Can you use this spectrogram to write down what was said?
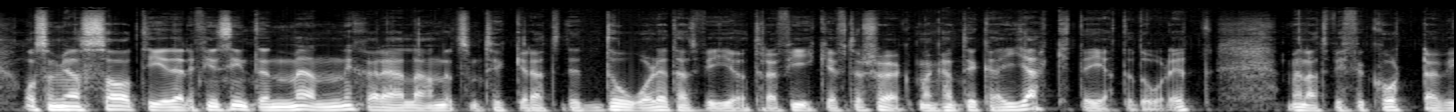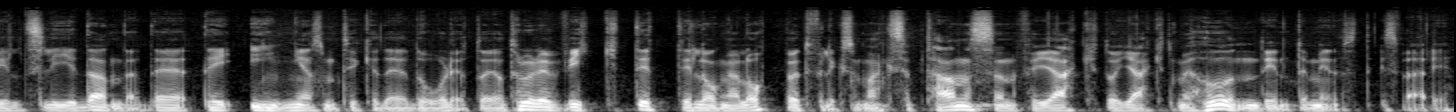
Och som jag sa tidigare, det finns inte en människa i det här landet som tycker att det är dåligt att vi gör trafikeftersök. Man kan tycka att jakt är jättedåligt, men att vi förkortar vilts lidande, det, det är ingen som tycker det är dåligt. Och jag tror det är viktigt i långa loppet för liksom acceptansen för jakt och jakt med hund, inte minst i Sverige.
